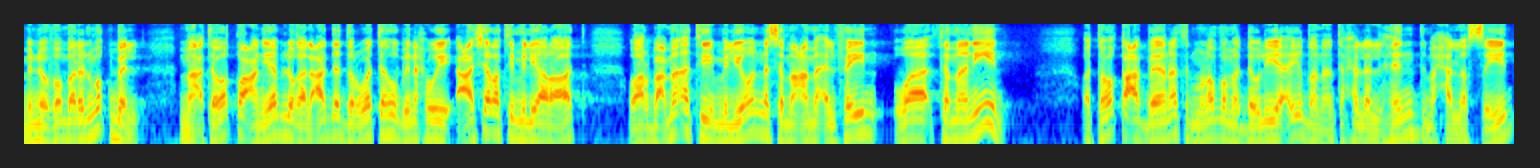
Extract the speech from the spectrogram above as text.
من نوفمبر المقبل. مع توقع أن يبلغ العدد ذروته بنحو عشرة مليارات و400 مليون نسمة عام 2080 وتوقعت بيانات المنظمة الدولية أيضا أن تحل الهند محل الصين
